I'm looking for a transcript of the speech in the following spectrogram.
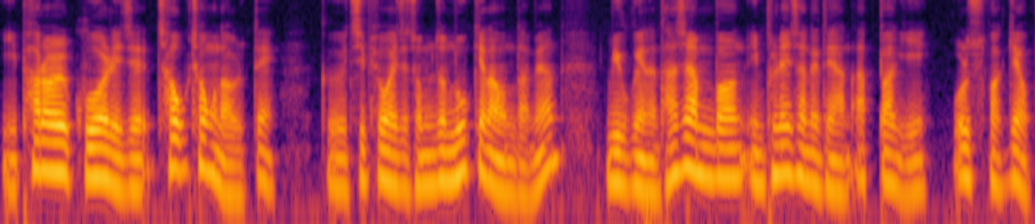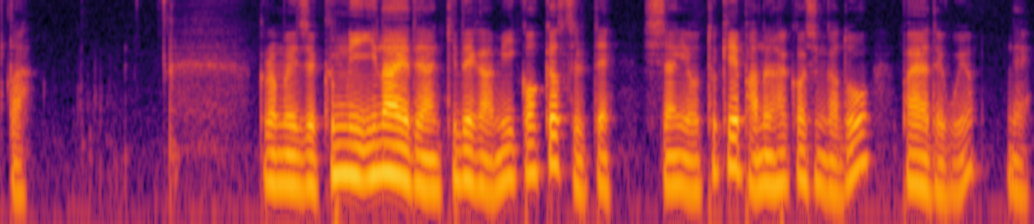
이 8월, 9월 이제 차곡차곡 나올 때 그 지표가 이제 점점 높게 나온다면 미국에는 다시 한번 인플레이션에 대한 압박이 올 수밖에 없다. 그러면 이제 금리 인하에 대한 기대감이 꺾였을 때 시장이 어떻게 반응할 것인가도 봐야 되고요. 네.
